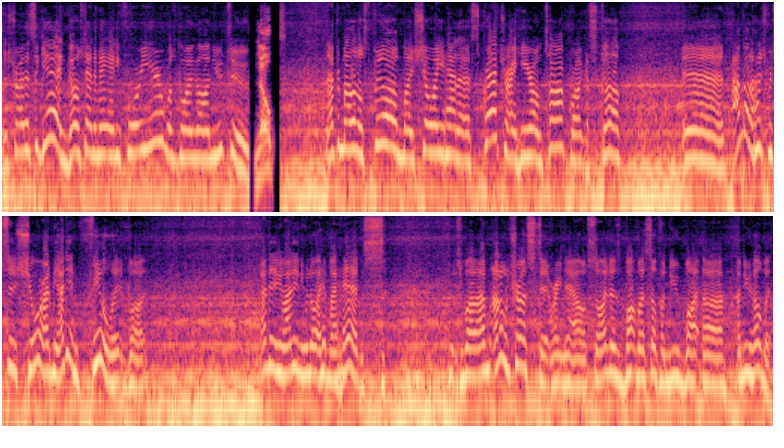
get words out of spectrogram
let's try this again. Ghost Anime 84 here. What's going on YouTube? Nope. After my little spill, my Shoei had a scratch right here on top, or like a scuff. And I'm not 100% sure. I mean, I didn't feel it, but I didn't. I didn't even know I hit my head. but I'm, I do not trust it right now, so I just bought myself a new uh, a new helmet.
